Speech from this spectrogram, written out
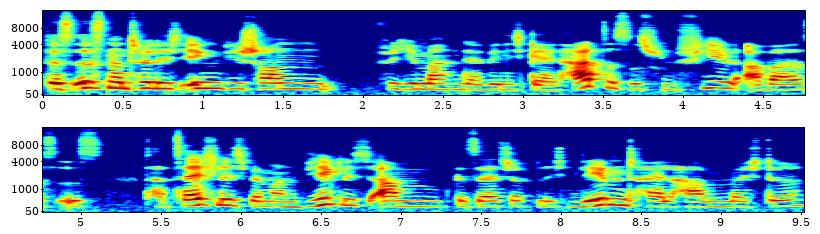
das ist natürlich irgendwie schon für jemanden, der wenig Geld hat, das ist schon viel, aber es ist tatsächlich, wenn man wirklich am gesellschaftlichen Leben teilhaben möchte,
